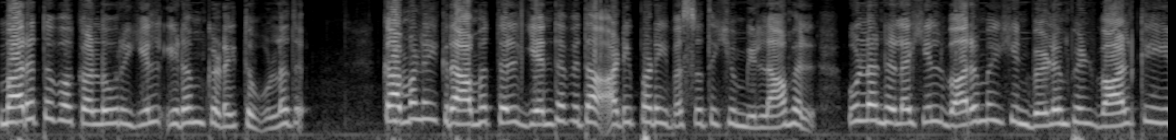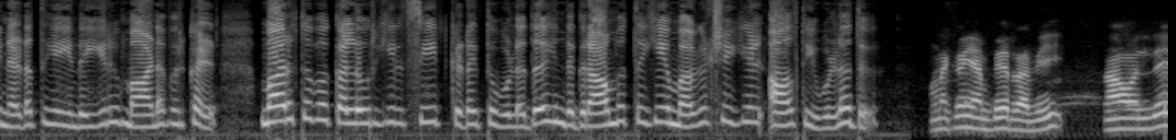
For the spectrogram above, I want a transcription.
மருத்துவக் கல்லூரியில் இடம் கிடைத்து உள்ளது. கமலை கிராமத்தில் எந்தவித அடிப்படை வசதியும் இல்லாமல் உள்ள நிலையில் வறுமையின் விளிம்பில் வாழ்க்கையை நடத்திய இந்த இரு மாணவர்கள் மருத்துவக் கல்லூரியில் சீட் கிடைத்துள்ளது இந்த கிராமத்தையே மகிழ்ச்சியில் ஆழ்த்தியுள்ளது. வணக்கம் என் பேர் ரவி. நான் வந்து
